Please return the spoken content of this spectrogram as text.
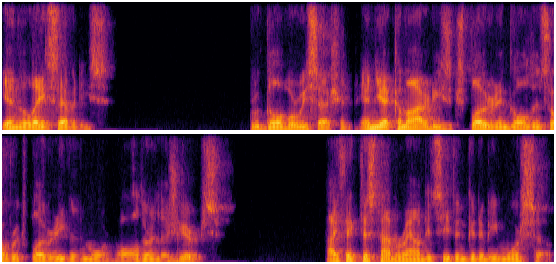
in the late 70s. Global recession. And yet commodities exploded and gold and silver exploded even more all during those years. I think this time around it's even going to be more so.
